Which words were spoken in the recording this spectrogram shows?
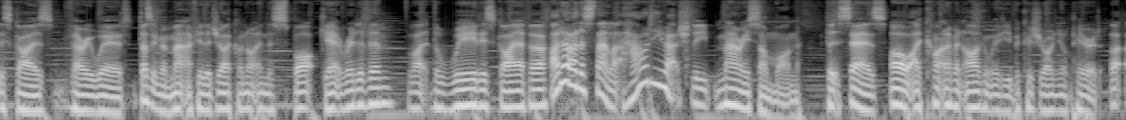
this guy is very weird. Doesn't even matter if you're the jerk or not in this spot. Get rid of him. Like the weirdest guy ever. I don't understand. Like, how do you actually marry someone that says, "Oh, I can't have an argument with you because you're on your period"? Like,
